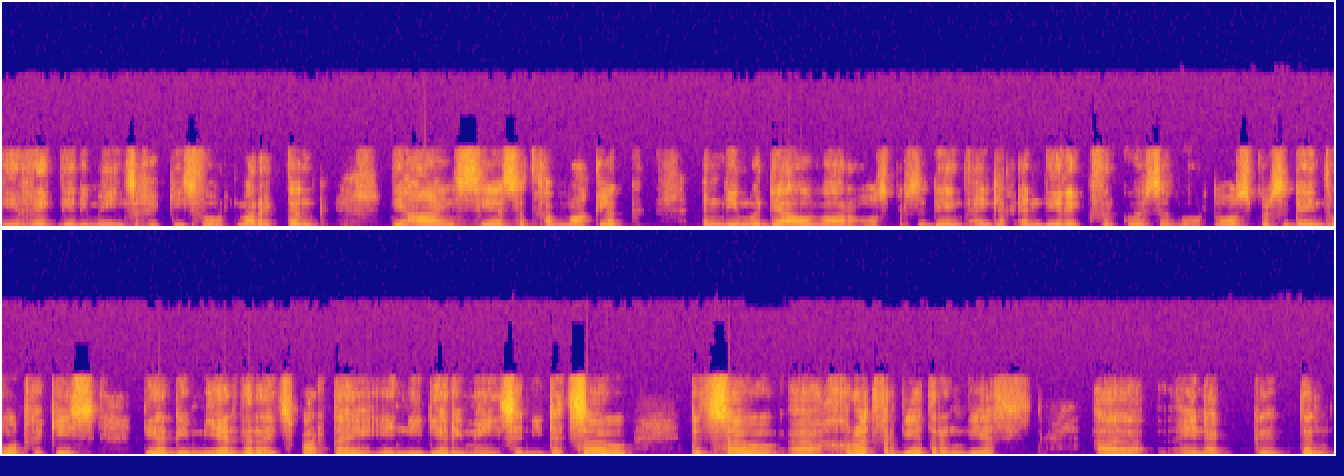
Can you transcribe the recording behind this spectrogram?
direk deur die mense gekies word maar ek dink die ANC sit gemaklik in die model waar ons president eintlik indirek verkose word. Ons president word gekies deur die meerderheidsparty en nie deur die mense nie. Dit sou dit sou 'n uh, groot verbetering wees uh en ek dink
